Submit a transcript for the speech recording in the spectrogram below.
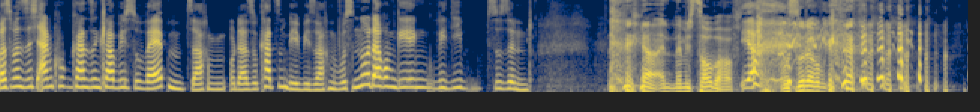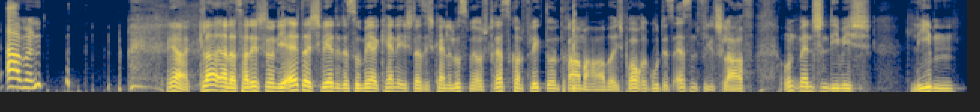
was man sich angucken kann, sind, glaube ich, so Welpensachen oder so Katzenbaby-Sachen, wo es nur darum ging, wie die so sind. Ja, ein, nämlich zauberhaft. Ja, Wo es nur darum geht. Amen. Ja, klar, ja, das hatte ich schon. Je älter ich werde, desto mehr erkenne ich, dass ich keine Lust mehr auf Stress, Konflikte und Drama habe. Ich brauche gutes Essen, viel Schlaf und Menschen, die mich lieben,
